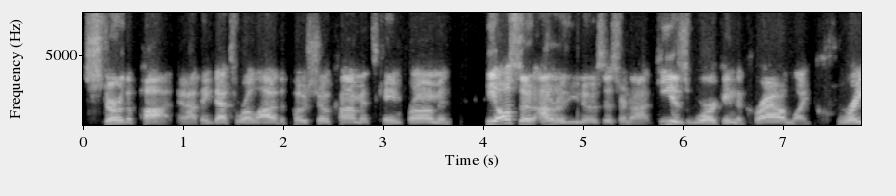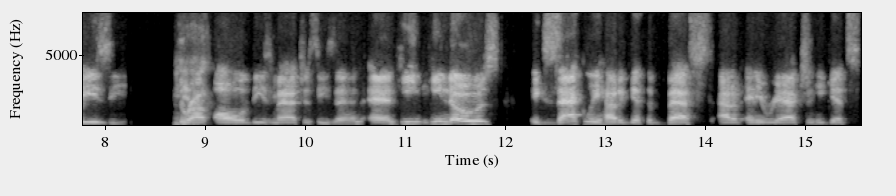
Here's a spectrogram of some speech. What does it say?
stir the pot. And I think that's where a lot of the post show comments came from. And he also, I don't know if you noticed this or not, he is working the crowd like crazy throughout yeah. all of these matches he's in. And he he knows exactly how to get the best out of any reaction he gets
